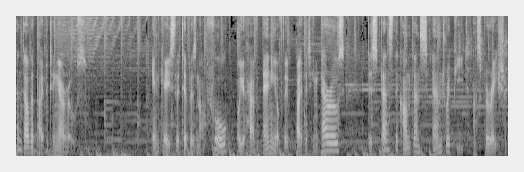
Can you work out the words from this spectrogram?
and other pipetting errors. In case the tip is not full or you have any of the pipetting errors, dispense the contents and repeat aspiration.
